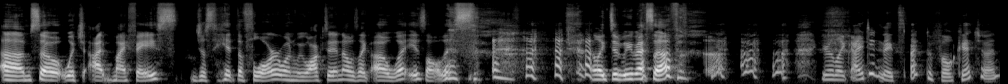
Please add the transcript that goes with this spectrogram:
Um, so which I, my face just hit the floor when we walked in. I was like, "Oh, what is all this? I'm like, did we mess up?" You're like, I didn't expect a full kitchen.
